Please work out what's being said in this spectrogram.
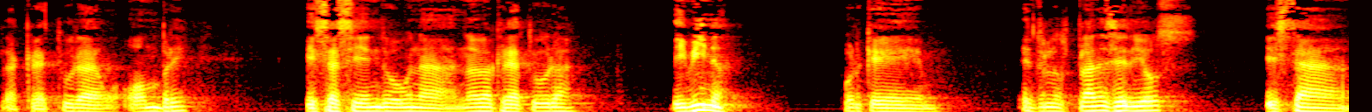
la criatura hombre, está haciendo una nueva criatura divina, porque entre los planes de Dios está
